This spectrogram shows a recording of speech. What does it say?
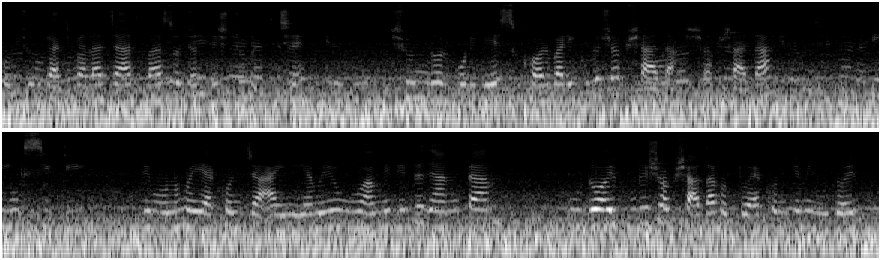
প্রচুর গাছপালা চাষবাসও যথেষ্ট হচ্ছে। সুন্দর পরিবেশ, ঘরবাড়িগুলো সব সাদা সব সাদা। পিঙ্ক সিটিতে মনে হয় এখন যাইনি আমি আমি যেটা জানতাম, উদয়পুরে সব সাদা হতো। এখন কি আমি উদয়পুর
